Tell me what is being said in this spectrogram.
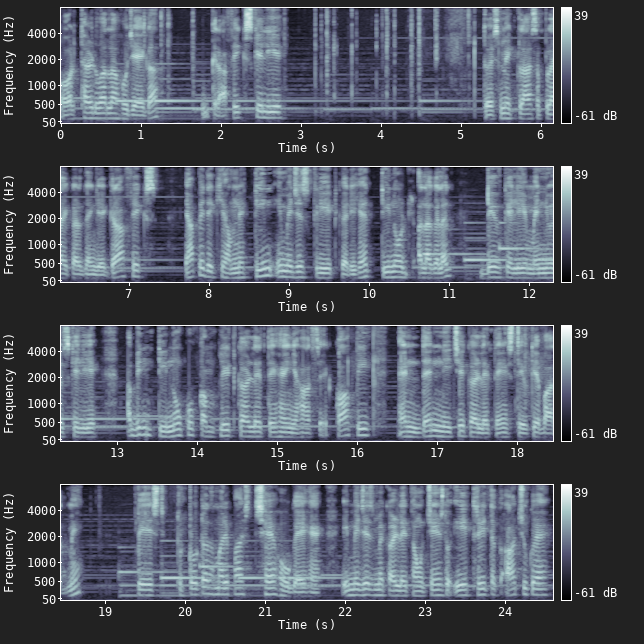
और थर्ड वाला हो जाएगा ग्राफिक्स के लिए। तो इसमें क्लास अप्लाई कर देंगे ग्राफिक्स यहाँ पे देखिए, हमने तीन इमेजेस क्रिएट करी है, तीनों अलग अलग डिव के लिए मेन्यूज के लिए। अब इन तीनों को कंप्लीट कर लेते हैं यहाँ से कॉपी एंड देन नीचे कर लेते हैं इस डिव के बाद में पेस्ट तो टोटल हमारे पास छह हो गए हैं। इमेजेस में कर लेता हूँ चेंज तो ए थ्री तक आ चुका है।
